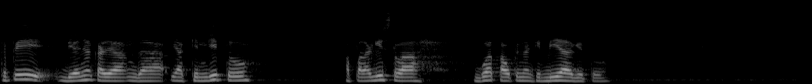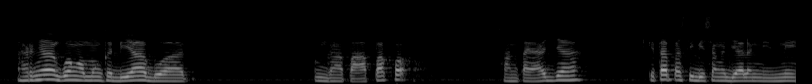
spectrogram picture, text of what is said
Tapi dianya kayak nggak yakin gitu. Apalagi setelah gue tahu penyakit dia gitu. Akhirnya gue ngomong ke dia buat nggak apa-apa kok. Santai aja. Kita pasti bisa ngejalanin ini.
